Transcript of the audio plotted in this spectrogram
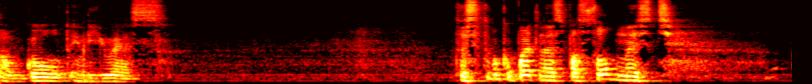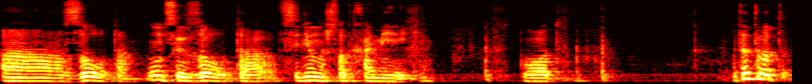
of Gold in the US. То есть это покупательная способность а, золота, унции золота в Соединенных Штатах Америки. Вот. Вот это вот,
